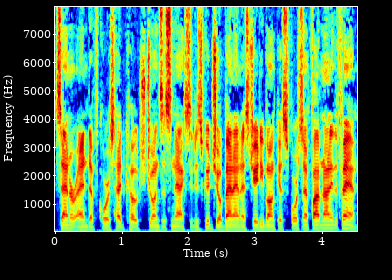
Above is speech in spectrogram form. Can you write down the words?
center, and of course head coach, joins us next. It is Good Show. Ben Ennis, JD Bunkis, Sportsnet 590, The Fan.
